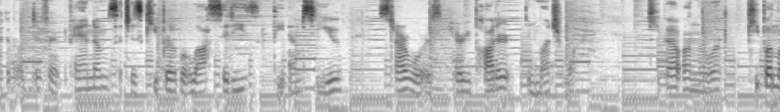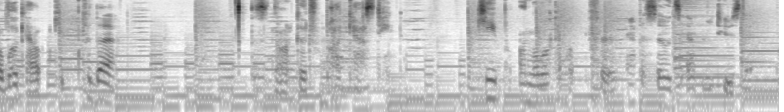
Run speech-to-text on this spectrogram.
Talk about different fandoms such as Keeper of the Lost Cities, the MCU, Star Wars, Harry Potter, and much more. Keep out on the look. Keep on the lookout. Keep to that. This is not good for podcasting. Keep on the lookout for episodes every Tuesday.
